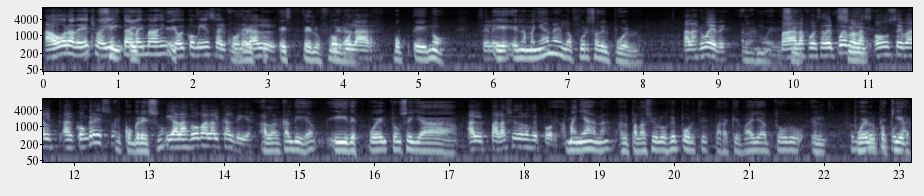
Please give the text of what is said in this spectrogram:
Ahora, de hecho, ahí está la imagen que hoy comienza el funeral este, popular. Eh, no, eh, en la mañana en la Fuerza del Pueblo. A las 9. A las 9. Va a la Fuerza del Pueblo, a las 11 va al, Congreso. Al Congreso. Y a las 2 va a la Alcaldía. A la Alcaldía. Y después entonces ya... Al Palacio de los Deportes. Mañana al Palacio de los Deportes para que vaya todo el pueblo que quiera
